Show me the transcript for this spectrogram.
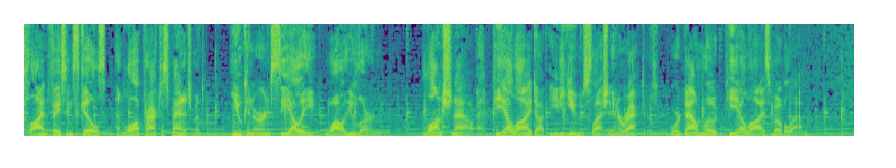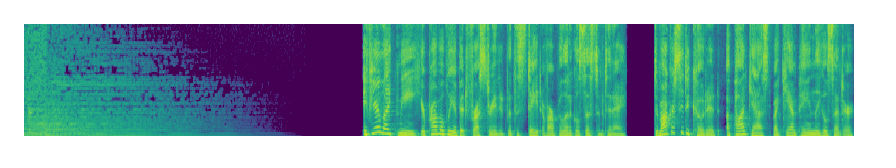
client facing skills, and law practice management, you can earn CLE while you learn. Launch now at pli.edu/interactive or download PLI's mobile app. If you're like me, you're probably a bit frustrated with the state of our political system today. Democracy Decoded, a podcast by Campaign Legal Center,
